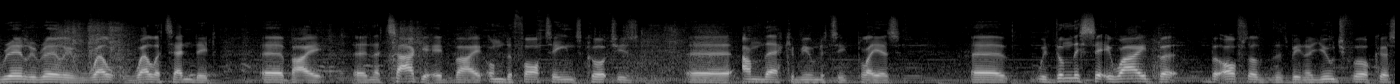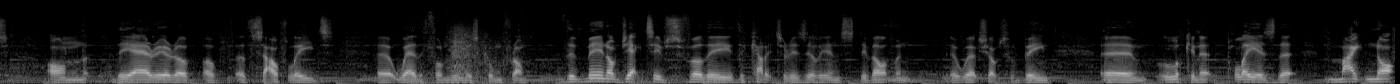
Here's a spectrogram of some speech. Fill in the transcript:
really, really well, well attended uh, by and are targeted by under 14s coaches uh, and their community players. Uh, we've done this citywide, but but also there's been a huge focus on the area of, of, of South Leeds uh, where the funding has come from the main objectives for the, the character resilience development uh, workshops have been um, looking at players that might not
